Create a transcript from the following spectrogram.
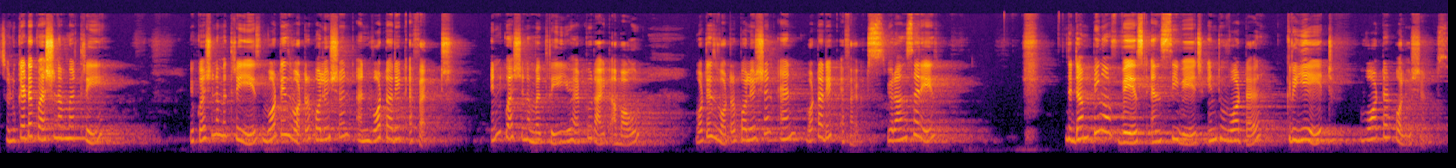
So look at the question number 3. Your question number 3 is what is water pollution and what are its effects? In question number 3 you have to write about what is water pollution and what are its effects. Your answer is the dumping of waste and sewage into water create water pollutions.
